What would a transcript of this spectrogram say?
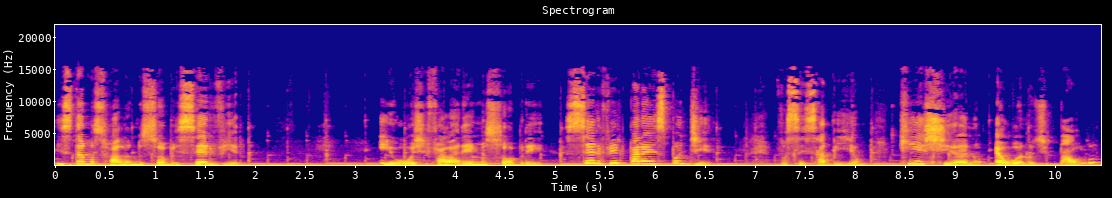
estamos falando sobre servir. E hoje falaremos sobre servir para expandir. Vocês sabiam que este ano é o ano de Paulo?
